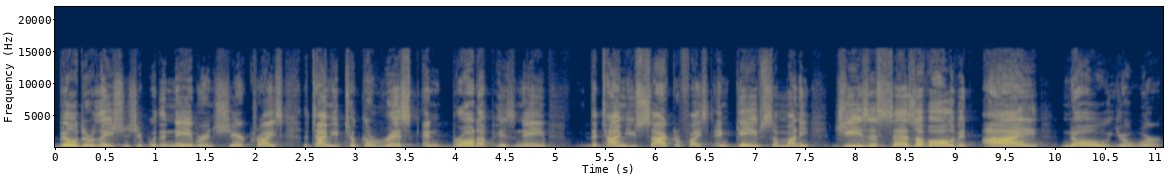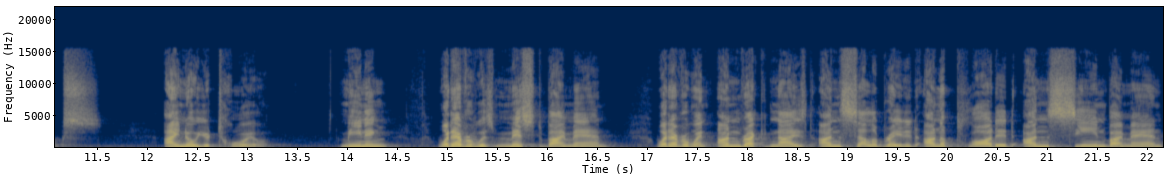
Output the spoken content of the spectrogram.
build a relationship with a neighbor and share Christ. The time you took a risk and brought up his name. The time you sacrificed and gave some money. Jesus says of all of it, I know your works. I know your toil. Meaning, whatever was missed by man, Whatever went unrecognized, uncelebrated, unapplauded, unseen by man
